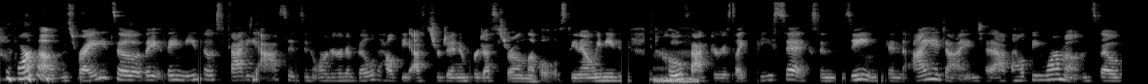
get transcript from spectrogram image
hormones, right? So they, they need those fatty acids in order to build healthy estrogen and progesterone levels. You know, we need mm-hmm. cofactors like B6 and zinc and iodine to have healthy hormones. So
